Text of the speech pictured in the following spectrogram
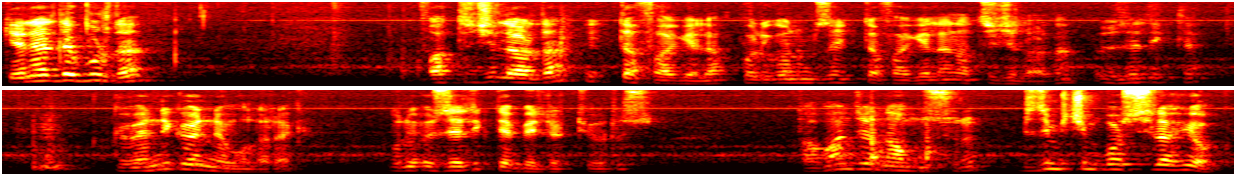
Genelde burada atıcılardan ilk defa gelen, poligonumuza ilk defa gelen atıcılardan özellikle güvenlik önlemi olarak bunu özellikle belirtiyoruz. Tabanca namlusunun bizim için boş silah yok.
